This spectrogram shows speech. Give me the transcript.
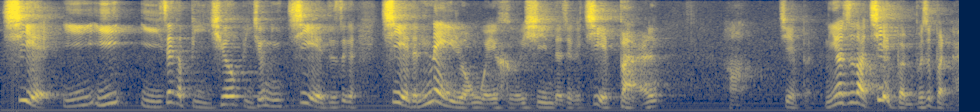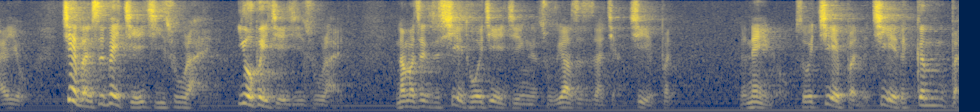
戒以以以这个比丘比丘尼戒的这个戒的内容为核心的这个戒本，啊戒本，你要知道戒本不是本来有，戒本是被结集出来的，又被结集出来的。那么这个是解脱戒经的，主要就是在讲戒本的内容，所谓戒本的戒的根本，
